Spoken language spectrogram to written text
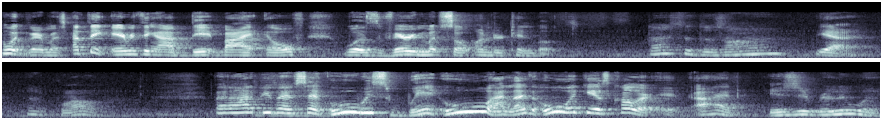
It wasn't very much. I think everything I did by Elf was very much so under ten bucks. That's the design. Yeah. Wow. But a lot of people have said, "Ooh, it's wet. Ooh, I like it. Ooh, it gives color." I had Is it really wet?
